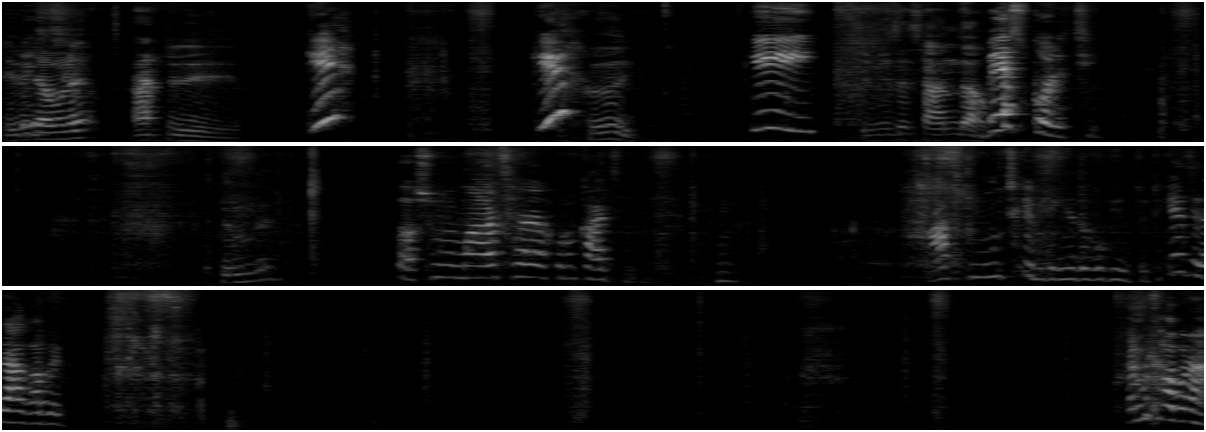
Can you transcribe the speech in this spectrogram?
টিভিটা মনে আটকে দিয়ে কি কি? টিভিতে সান দাও বেশ করেছি? মারা ছাড়া আর কোনো কাজ নেই। হাত মুচকে ভেঙে দেবো কিন্তু ঠিক আছে? রাগাবে আমি খাব না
